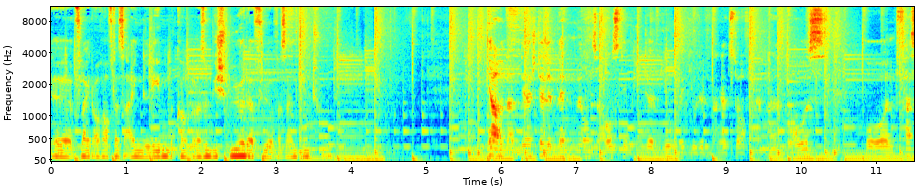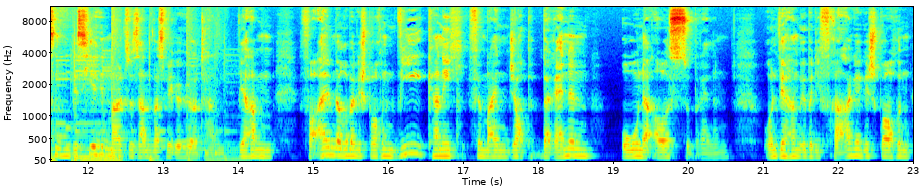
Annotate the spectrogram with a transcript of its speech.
äh, vielleicht auch auf das eigene Leben bekommt oder so ein Gespür dafür, was einem gut tut. Ja, und an der Stelle blenden wir uns aus dem Interview mit Judith Mangelsdorf einmal aus und fassen bis hierhin mal zusammen, was wir gehört haben. Wir haben vor allem darüber gesprochen, wie kann ich für meinen Job brennen, ohne auszubrennen. Und wir haben über die Frage gesprochen,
